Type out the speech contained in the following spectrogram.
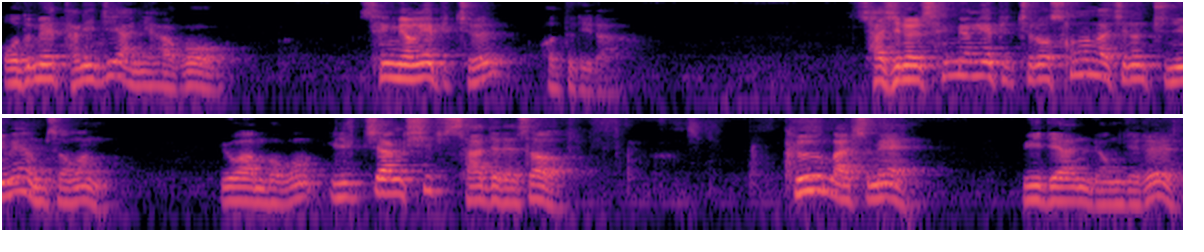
어둠에 다니지 아니하고 생명의 빛을 얻으리라. 자신을 생명의 빛으로 선언하시는 주님의 음성은 요한복음 1장 14절에서 그 말씀의 위대한 명제를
